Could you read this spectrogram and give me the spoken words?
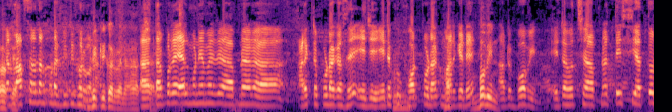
কারণ লাভ ছাড়া তার প্রোডাক্ট বিক্রি করব না। বিক্রি করবে না আচ্ছা। তারপরে অ্যালুমিনিয়ামের আপনার আরেকটা প্রোডাক্ট আছে এই যে এটা খুব হট প্রোডাক্ট মার্কেটে ববিন। আপনার ববিন এটা হচ্ছে আপনার তেইশ ছিয়াত্তর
